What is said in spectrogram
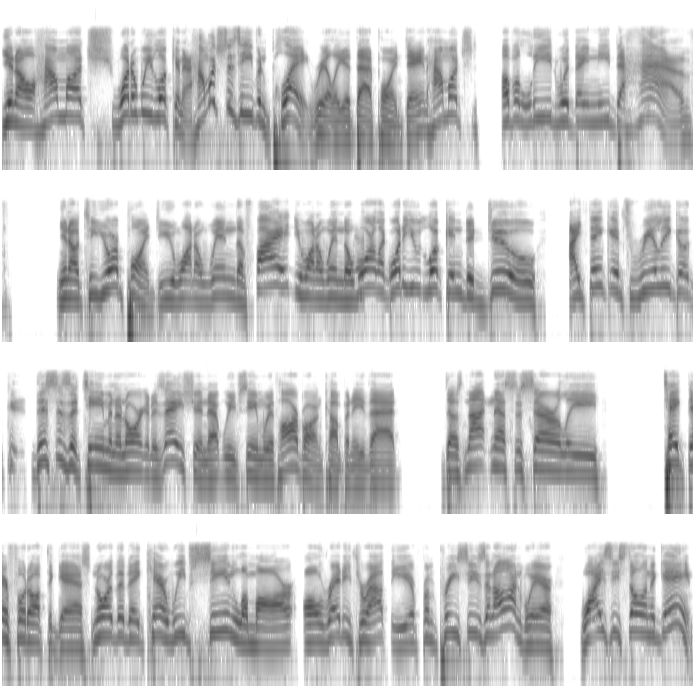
You know, how much, what are we looking at? How much does he even play really at that point, Dane? How much of a lead would they need to have? You know, to your point, do you want to win the fight? You want to win the war? Like, what are you looking to do? I think it's really good. This is a team and an organization that we've seen with Harbaugh and company that does not necessarily take their foot off the gas, nor do they care. We've seen Lamar already throughout the year from preseason on, where why is he still in the game?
